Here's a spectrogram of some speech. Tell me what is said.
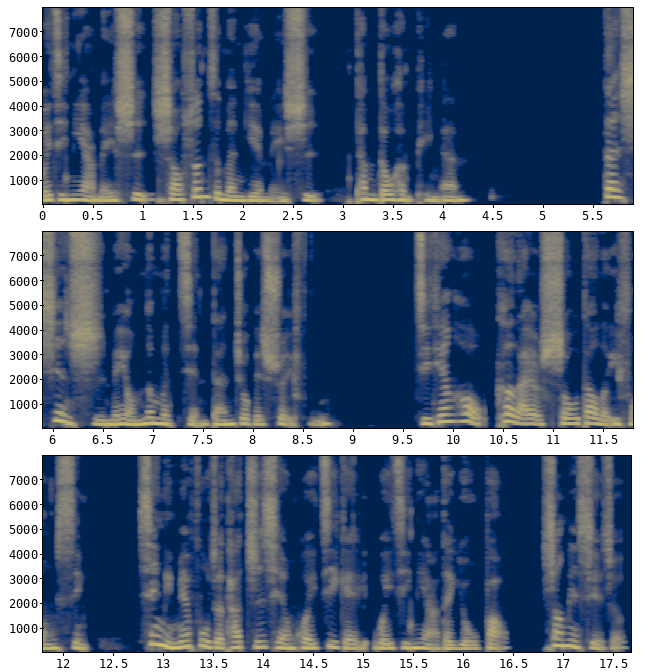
维吉尼亚没事，小孙子们也没事，他们都很平安。但现实没有那么简单就被说服。几天后，克莱尔收到了一封信，信里面附着他之前回寄给维吉尼亚的邮报，上面写着：“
